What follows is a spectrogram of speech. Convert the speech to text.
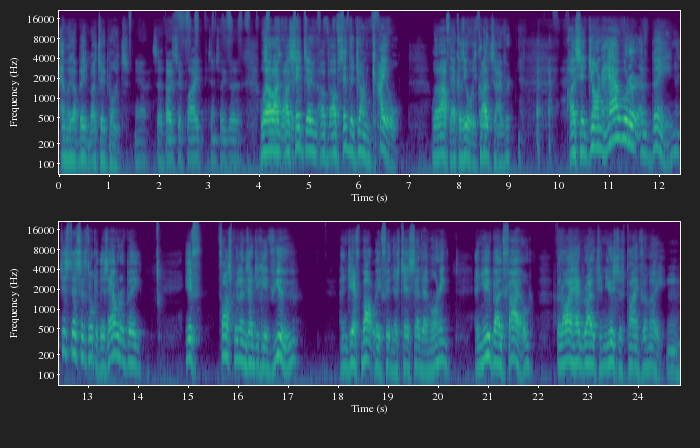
and we got beaten by two points. Yeah. So those two played potentially the. Well, It's a bit I, I said to I've, I've said to John Cale, well after that because he always gloats over it. I said, John, how would it have been? Just let's just look at this. How would it be if Fos Williams had to give you and Geof Motley fitness test Saturday morning, and you both failed, but I had Roach and Eustace playing for me. Mm.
